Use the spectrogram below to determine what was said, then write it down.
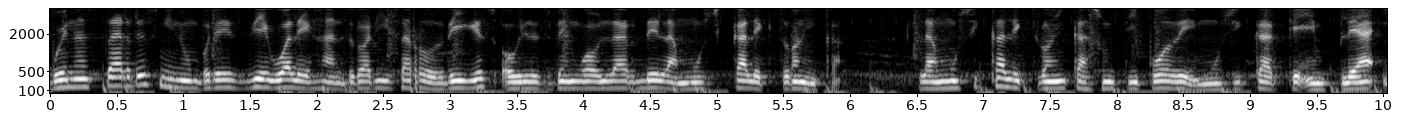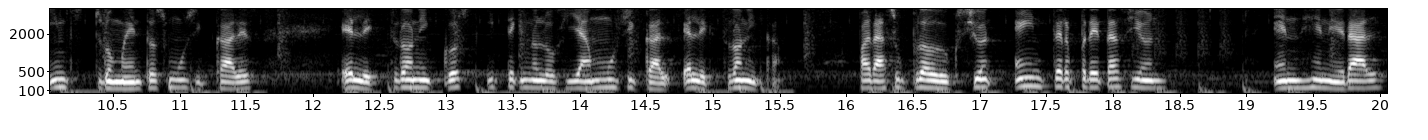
Buenas tardes, mi nombre es Diego Alejandro Ariza Rodríguez. Hoy les vengo a hablar de la música electrónica. La música electrónica es un tipo de música que emplea instrumentos musicales electrónicos y tecnología musical electrónica. Para su producción e interpretación, en general,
